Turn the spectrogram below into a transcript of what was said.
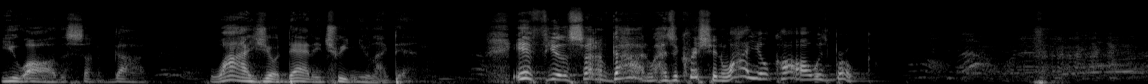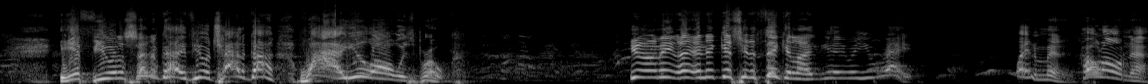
you are the Son of God, why is your daddy treating you like that? If you're the Son of God, as a Christian, why your car always broke? If you're the Son of God, if you're a child of God, why are you always broke? You know what I mean? And it gets you to thinking, like, yeah, well, you're right. Wait a minute. Hold on now.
